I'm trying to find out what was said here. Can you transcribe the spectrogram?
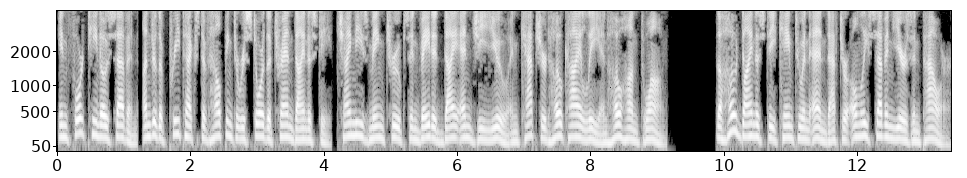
In 1407, under the pretext of helping to restore the Tran dynasty, Chinese Ming troops invaded Dai Ngu and captured Ho Kai Li and Ho Han Thuong. The Ho dynasty came to an end after only seven years in power.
